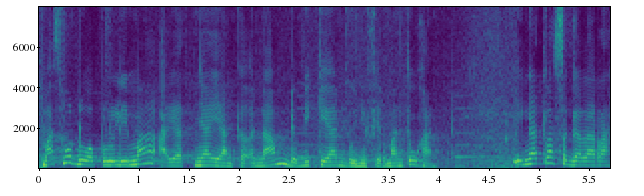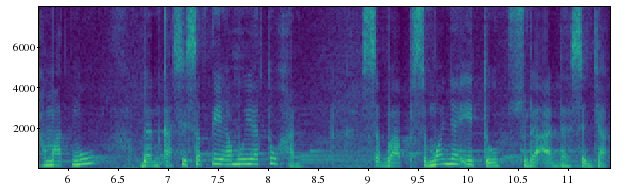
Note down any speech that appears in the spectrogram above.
Mazmur 25 ayatnya yang ke-6 demikian bunyi firman Tuhan. Ingatlah segala rahmatmu dan kasih setiamu ya Tuhan, sebab semuanya itu sudah ada sejak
